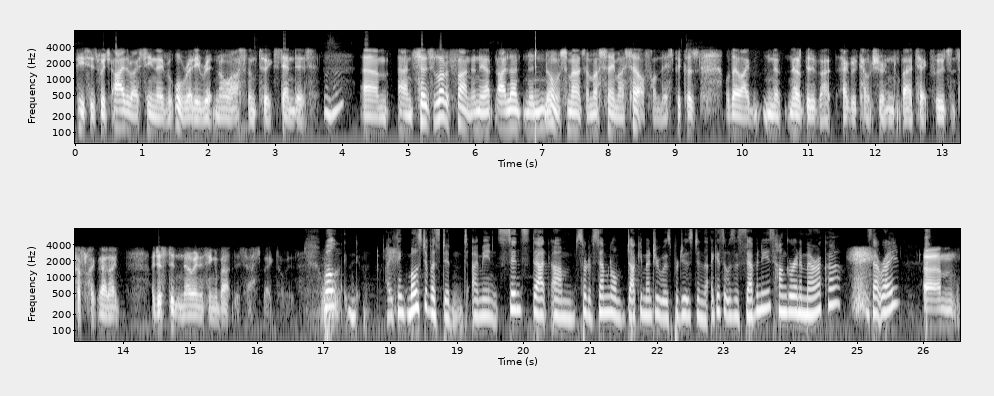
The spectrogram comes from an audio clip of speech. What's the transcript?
pieces which either I've seen they've already written or ask them to extend it. Mm-hmm. Um, and so it's a lot of fun, and I learned an enormous amount, I must say myself, on this because although I know, know a bit about agriculture and biotech foods and stuff like that, I I just didn't know anything about this aspect of it. Well, I think most of us didn't. I mean, since that um, sort of seminal documentary was produced in, the, I guess it was the 70s, Hunger in America. Is that right? Um,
